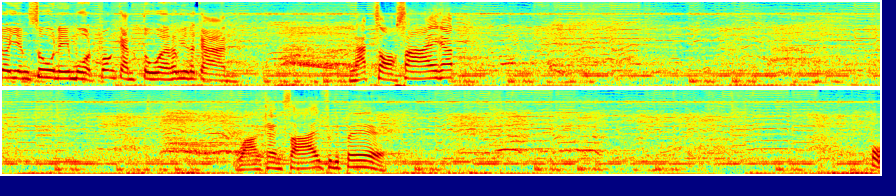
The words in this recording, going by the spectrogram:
ก็ยังสู้ในโหมดป้องกันตัวครับยุทธการ งัดศอกซ้ายครับวางแข้งซ้ายฟิลิเป้ โอ้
